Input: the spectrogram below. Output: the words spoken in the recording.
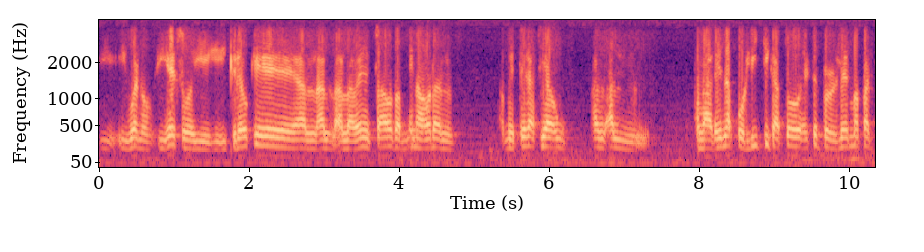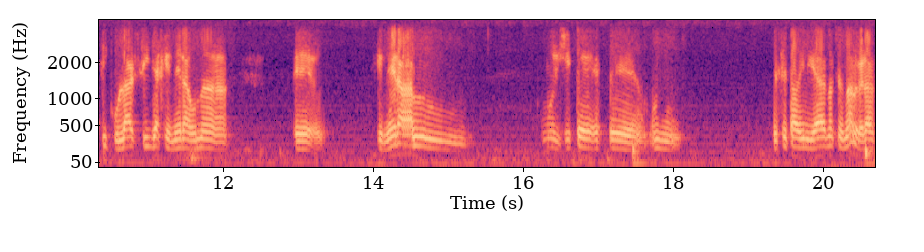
y, y, bueno y eso y, creo que al, al, haber estado también ahora a meter hacia un al a la arena política todo este problema particular sí ya genera una eh, genera un, como dijiste este un desestabilidad nacional verdad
